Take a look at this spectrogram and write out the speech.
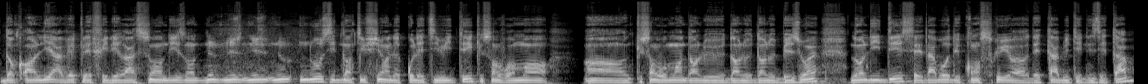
Donc en lien avec les fédérations, disons, nous, nous, nous, nous identifions les collectivités qui sont vraiment euh, qui sont vraiment dans le dans le dans le besoin. Donc l'idée c'est d'abord de construire euh, des tables de tennis d'étable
